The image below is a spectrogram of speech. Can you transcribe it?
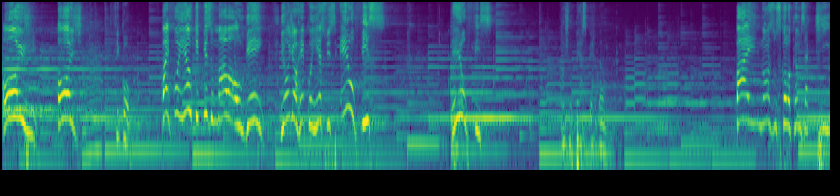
Hoje, hoje, ficou. Pai, foi eu que fiz o mal a alguém. E hoje eu reconheço isso. Eu fiz. Eu fiz. Hoje eu peço perdão. Pai, nós nos colocamos aqui,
